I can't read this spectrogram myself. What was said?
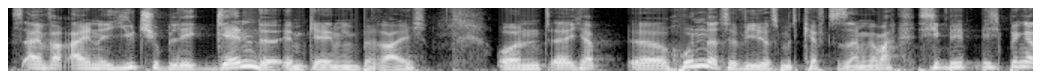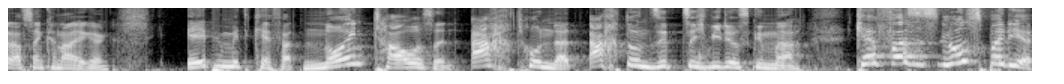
Ist einfach eine YouTube-Legende im Gaming-Bereich. Und äh, ich habe äh, hunderte Videos mit Kev zusammen gemacht. Ich, ich bin gerade auf seinen Kanal gegangen. Elpe mit Kev hat 9878 Videos gemacht. Kev, was ist los bei dir?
